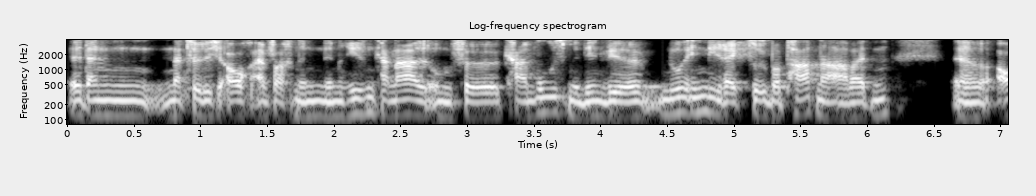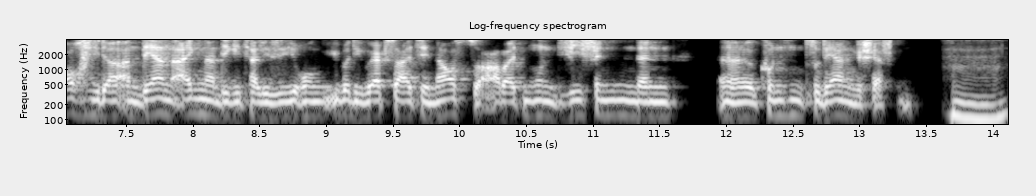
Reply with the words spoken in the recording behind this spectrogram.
dann natürlich auch einfach einen, einen Riesenkanal, um für KMUs, mit denen wir nur indirekt so über Partner arbeiten, äh, auch wieder an deren eigener Digitalisierung über die Webseite hinaus zu arbeiten und wie finden denn äh, Kunden zu deren Geschäften. Hm.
